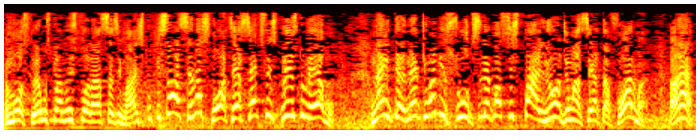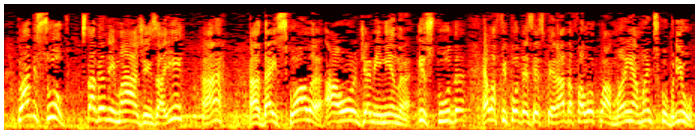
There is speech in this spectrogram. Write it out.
mostramos para não explorar essas imagens, porque são as cenas fortes, é sexo explícito mesmo. Na internet é um absurdo, esse negócio se espalhou de uma certa forma, ah, é um absurdo. Você está vendo imagens aí, ah, ah, da escola aonde a menina estuda. Ela ficou desesperada, falou com a mãe, a mãe descobriu,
